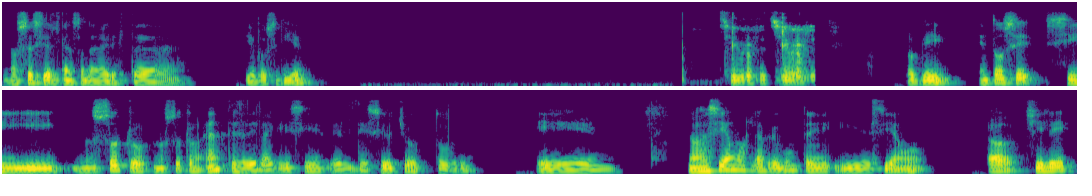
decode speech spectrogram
no sé si alcanzan a ver esta diapositiva. Sí, profe. Sí, profe. Ok, entonces, si nosotros, nosotros antes de la crisis del 18 de octubre, eh, nos hacíamos la pregunta y, decíamos, oh, Chile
